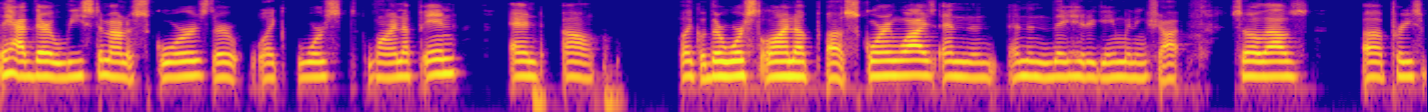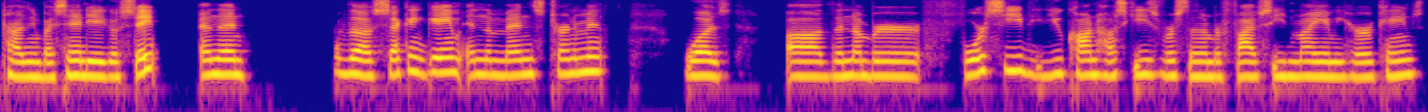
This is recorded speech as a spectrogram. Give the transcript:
they had their least amount of scores, their like worst lineup in, and uh, like their worst lineup uh, scoring wise, and then and then they hit a game winning shot. So that was uh, pretty surprising by San Diego State. And then the second game in the men's tournament was uh, the number four seed UConn Huskies versus the number five seed Miami Hurricanes,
